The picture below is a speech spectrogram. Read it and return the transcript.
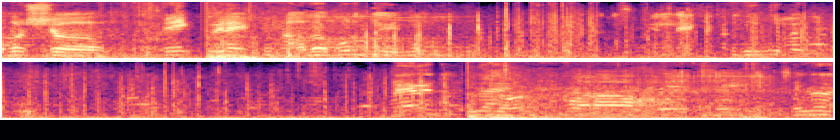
অবশ্য ব্রেক করে একটু খাওয়া দাওয়া করতে শরীরটা একেবারে দুর্বল হয়ে যাবে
